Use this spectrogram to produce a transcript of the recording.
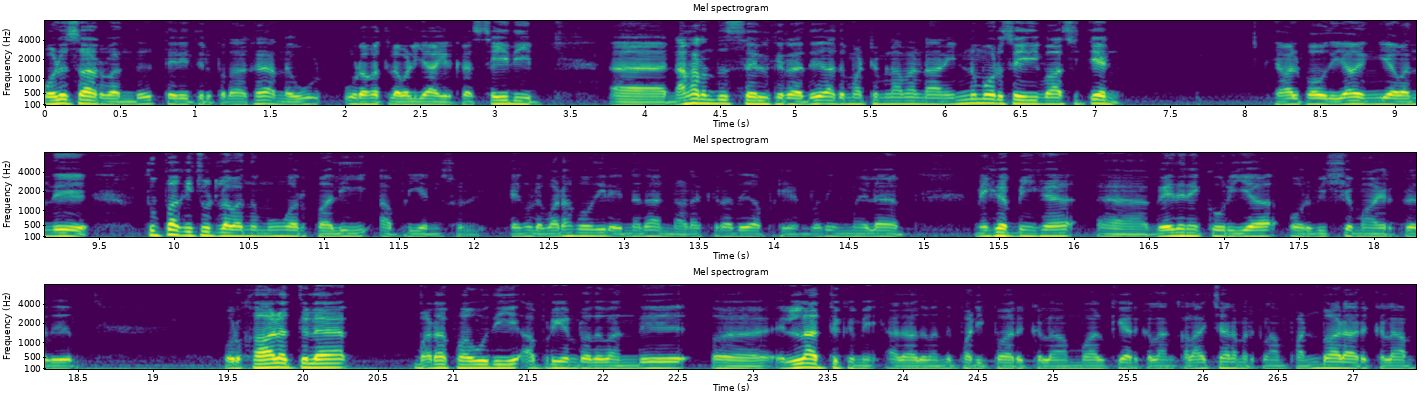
போலீசார் வந்து தெரிவித்திருப்பதாக அந்த ஊடகத்தில் வழியாக இருக்கிற செய்தி நகர்ந்து செல்கிறது. அது மட்டும் இல்லாமல் நான் இன்னும் ஒரு செய்தி வாசித்தேன். யாழ் பகுதியாக இங்கே வந்து துப்பாக்கி சூட்டில் வந்து மூவர் பலி அப்படின்னு சொல்லி. எங்களோட வடபகுதியில் என்னதான் நடக்கிறது அப்படின்றது உண்மையில் மிக மிக வேதனைக்குரிய ஒரு விஷயமாக இருக்கிறது ஒரு காலத்தில் வடபகுதி அப்படின்றது வந்து எல்லாத்துக்குமே அதாவது வந்து படிப்பாக இருக்கலாம் வாழ்க்கையாக இருக்கலாம் கலாச்சாரம் இருக்கலாம் பண்பாடாக இருக்கலாம்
